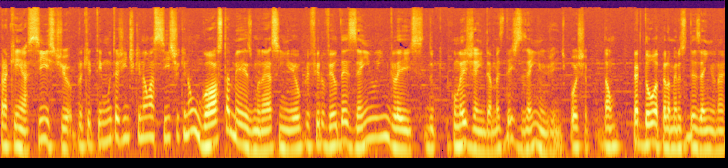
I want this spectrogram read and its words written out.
para quem assiste, porque tem muita gente que não assiste que não gosta mesmo, né? Assim, eu prefiro ver o desenho em inglês do, que- com legenda, mas desenho, gente, poxa, dá um, perdoa pelo menos o desenho, né?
